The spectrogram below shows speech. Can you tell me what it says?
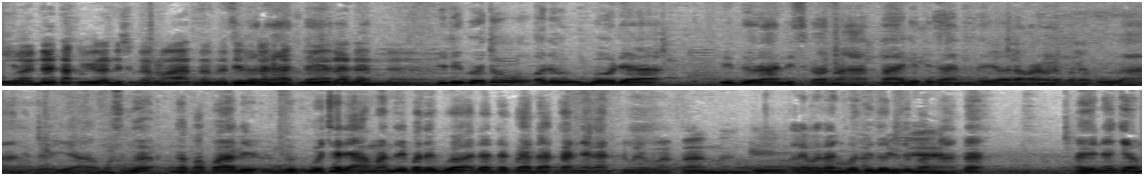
Iya. Anda takbiran di Soekarno Hatta, berarti bukan Soekarno Hatta. takbiran Anda. Jadi gue tuh, aduh, gue udah tiduran di Soekarno Hatta gitu kan, orang-orang udah pada pulang gitu. Ya maksud gue nggak apa-apa, gue cari aman daripada gue dadak-dadakan ya kan. Kelewatan nanti. Lewatan gue tidur di Akhirnya, Soekarno Hatta. Akhirnya jam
